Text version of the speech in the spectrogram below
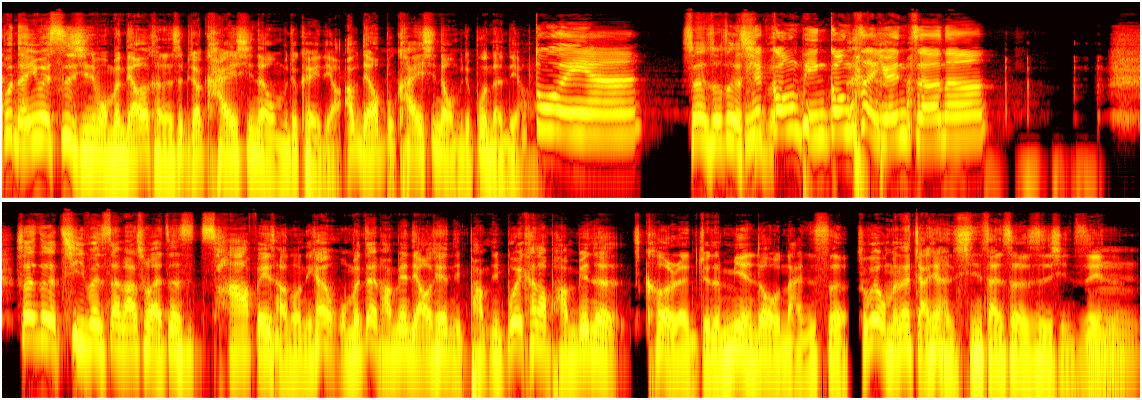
不能因为事情我们聊的可能是比较开心的，我们就可以聊；啊，聊不开心的，我们就不能聊。对呀、啊。虽然说这个你的公平公正原则呢？虽然这个气氛散发出来真的是差非常多。你看我们在旁边聊天，你旁你不会看到旁边的客人觉得面露难色，除非我们在讲一些很新三色的事情之类的。嗯，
